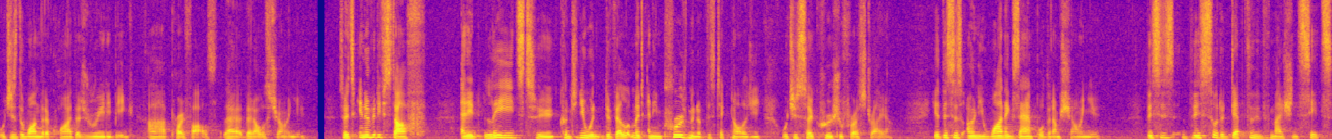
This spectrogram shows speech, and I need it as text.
which is the one that acquired those really big uh, profiles that, that I was showing you. So it's innovative stuff, and it leads to continuing development and improvement of this technology, which is so crucial for Australia. Yet this is only one example that I'm showing you. This, is, this sort of depth of information sits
